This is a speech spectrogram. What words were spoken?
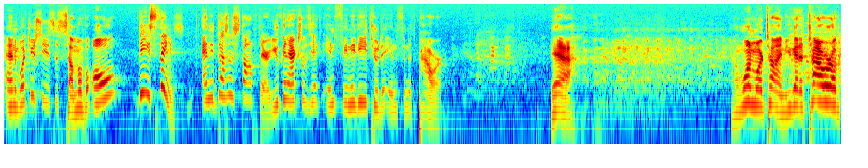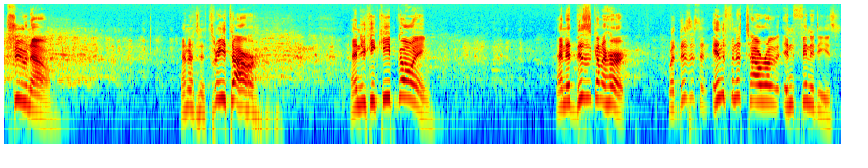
And what you see is the sum of all these things. And it doesn't stop there. You can actually take infinity to the infinite power. Yeah. And one more time. You get a tower of two now. And it's a three tower. And you can keep going. And it, this is going to hurt. But this is an infinite tower of infinities.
